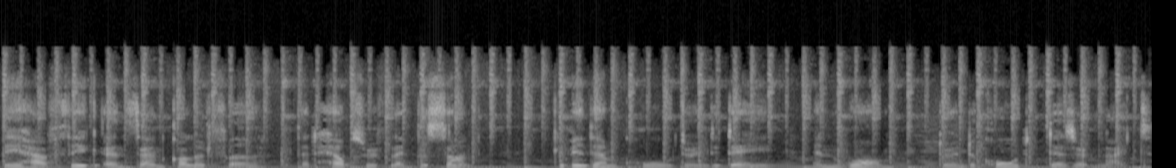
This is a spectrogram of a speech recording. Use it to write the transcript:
They have thick and sand-colored fur that helps reflect the sun, keeping them cool during the day and warm during the cold desert night.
